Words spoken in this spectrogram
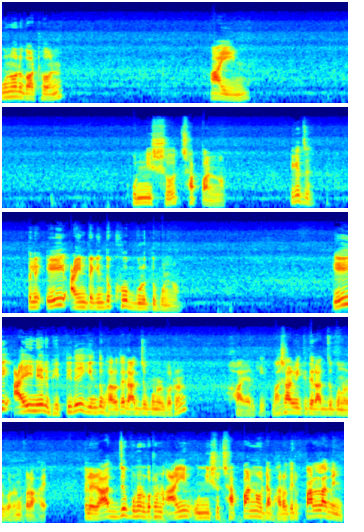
পুনর্গঠন আইন উনিশশো ছাপ্পান্ন। ঠিক আছে? তাহলে এই আইনটা কিন্তু খুব গুরুত্বপূর্ণ। এই আইনের ভিত্তিতেই কিন্তু ভারতের রাজ্য পুনর্গঠন হয় আর কি। ভাষার ভিত্তিতে রাজ্য পুনর্গঠন করা হয়। তাহলে রাজ্য পুনর্গঠন আইন উনিশশো ছাপ্পান্ন এটা ভারতের পার্লামেন্ট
